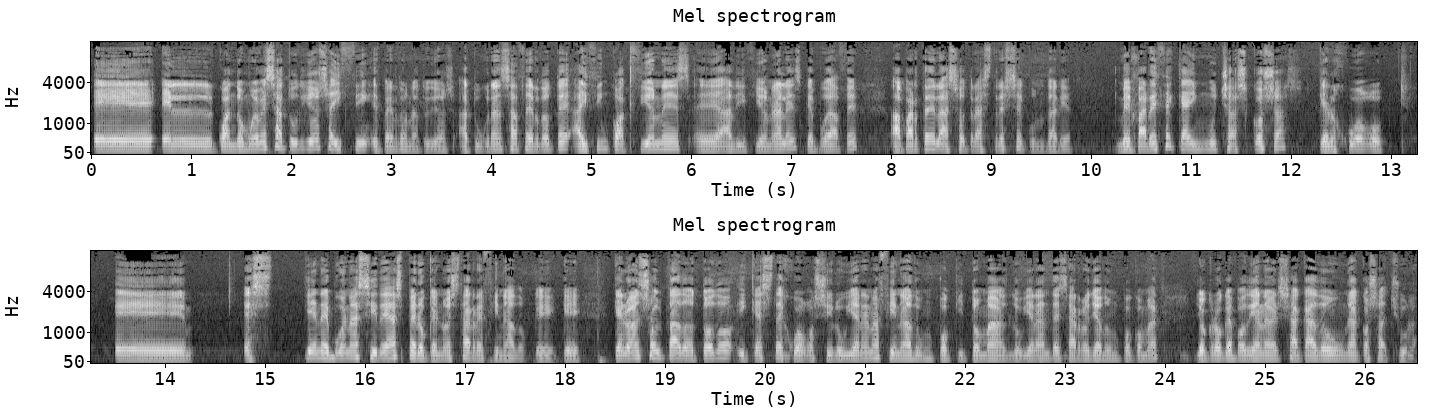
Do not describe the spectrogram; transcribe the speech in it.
Eh, el, cuando mueves a tu dios, hay eh, perdón, a tu dios, a tu gran sacerdote, hay cinco acciones eh, adicionales que puede hacer, aparte de las otras tres secundarias. Me parece que hay muchas cosas que el juego es- tiene buenas ideas, pero que no está refinado. Que, que, que lo han soltado todo y que este juego, si lo hubieran afinado un poquito más, lo hubieran desarrollado un poco más, yo creo que podían haber sacado una cosa chula.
